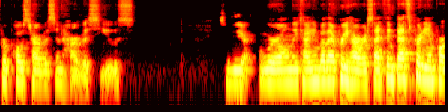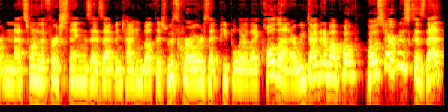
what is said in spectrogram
for post harvest and harvest use. So we are, we're only talking about that pre-harvest. I think that's pretty important. That's one of the first things as I've been talking about this with growers that people are like, "Hold on, are we talking about po- post-harvest? Because that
